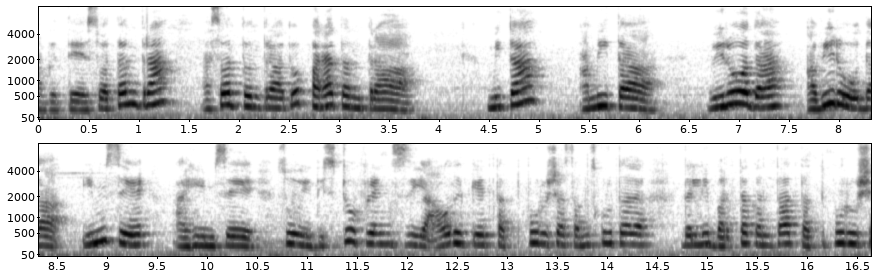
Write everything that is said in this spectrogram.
ಆಗುತ್ತೆ. ಸ್ವತಂತ್ರ, ಅಸ್ವತಂತ್ರ ಅಥವಾ ಪರತಂತ್ರ. ಮಿತ, ಅಮಿತ. ವಿರೋಧ, ಅವಿರೋಧ. ಹಿಂಸೆ, ಅಹಿಂಸೆ. ಸೊ ಇದಿಷ್ಟು ಫ್ರೆಂಡ್ಸ್ ಯಾವುದಕ್ಕೆ ತತ್ಪುರುಷ ಸಂಸ್ಕೃತದಲ್ಲಿ ಬರ್ತಕ್ಕಂಥ ತತ್ಪುರುಷ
